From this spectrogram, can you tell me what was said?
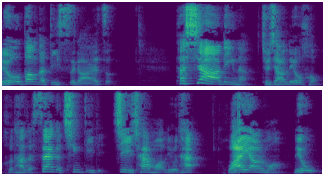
刘邦的第四个儿子，他下令呢，就将刘宏和他的三个亲弟弟济昌王刘泰、淮阳王刘武、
